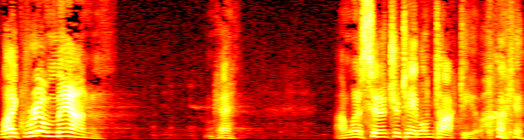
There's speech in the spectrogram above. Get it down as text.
like real men. Okay? I'm going to sit at your table and talk to you. okay.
